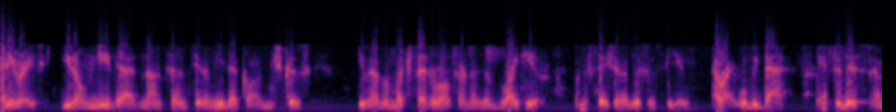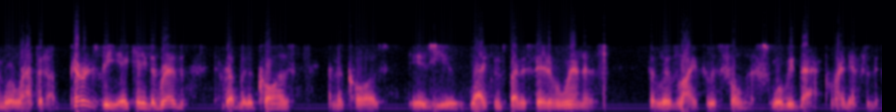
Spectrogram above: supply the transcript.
Any rate, you don't need that nonsense. You don't need that garbage because you have a much better alternative right here on the station that listens to you. All right, we'll be back after this, and we'll wrap it up. Peretz B, aka the Reb, the Reb of the cause, and the cause is you. Licensed by the State of Awareness to live life with fullness. We'll be back right after this.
